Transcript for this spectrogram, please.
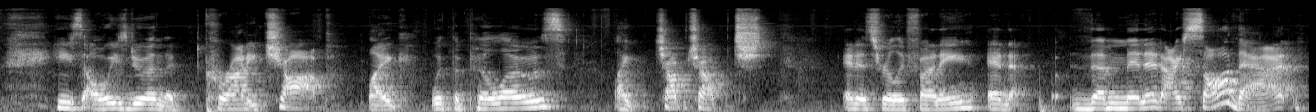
He's always doing the karate chop, like with the pillows, like chop, chop, ch- and it's really funny. And the minute I saw that,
